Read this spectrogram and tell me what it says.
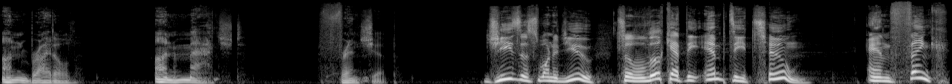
unbridled, unmatched friendship. Jesus wanted you to look at the empty tomb and think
